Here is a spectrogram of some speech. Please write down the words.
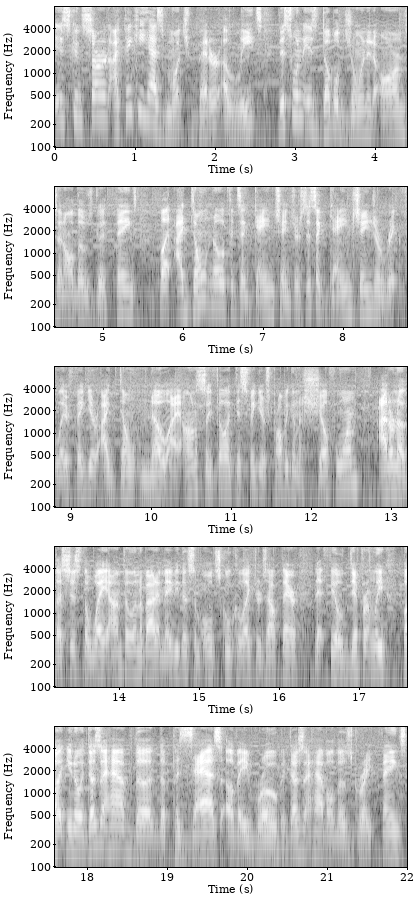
is concerned, I think he has much better elites. This one is double jointed arms and all those good things, but I don't know if it's a game changer. Is this a game changer Ric Flair figure? I don't know. I honestly feel like this figure is probably going to shelf warm. I don't know. That's just the way I'm feeling about it. Maybe there's some old school collectors out there that feel differently, but you know, it doesn't have the, the pizzazz of a robe. It doesn't have all those great things,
